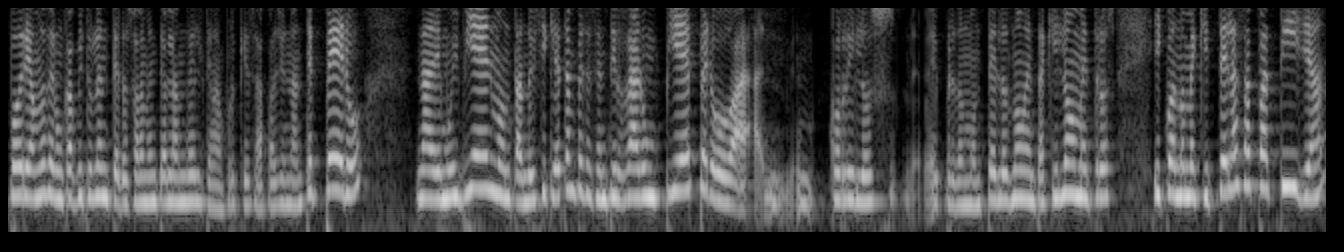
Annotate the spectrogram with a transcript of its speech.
podríamos hacer un capítulo entero solamente hablando del tema porque es apasionante, pero nadé muy bien, montando bicicleta, empecé a sentir raro un pie, pero ah, corrí los, eh, perdón, monté los 90 kilómetros y cuando me quité la zapatilla,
